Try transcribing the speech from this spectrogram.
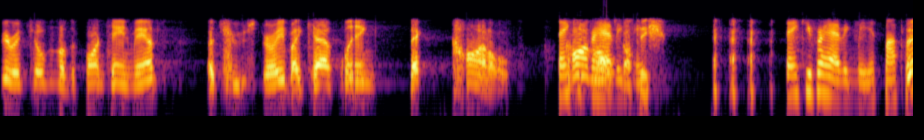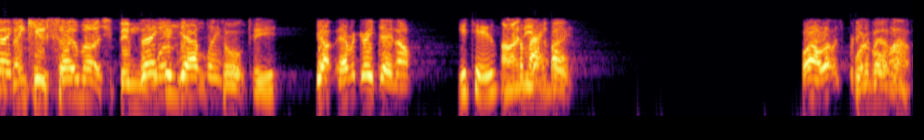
Spirit Children of the Fontaine Manse, a true story by Kathleen McConnell. Thank you for Cornwall, having me. Thank you for having me. It's my pleasure. Thank you so much. It's been Thank you, wonderful Kathleen. to talk to you. Yep, have a great day now. You too. I need Bye-bye. a book. Wow, that was pretty What cool. about huh? that?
